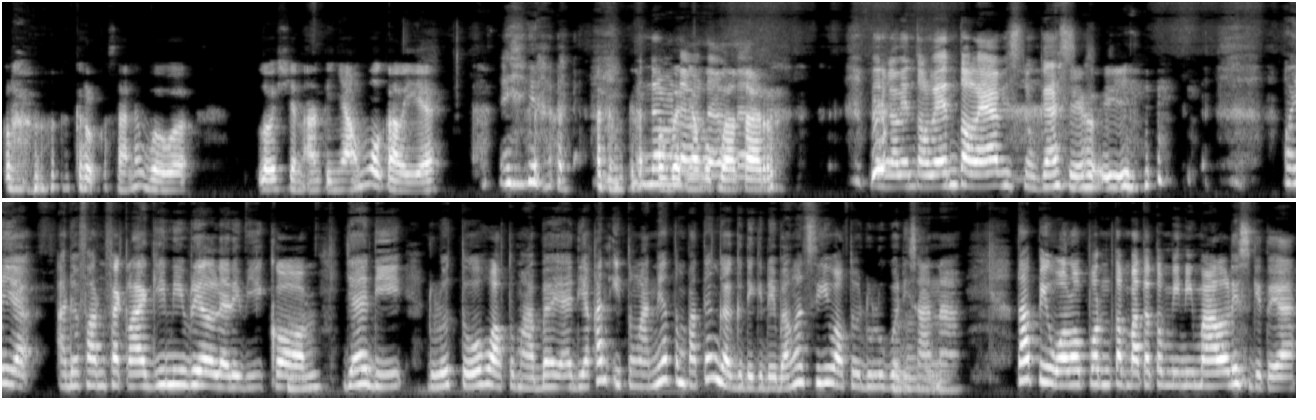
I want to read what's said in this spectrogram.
kalau ke sana bawa lotion anti nyamuk kali ya Iya. atau Bener, obat bener, nyamuk bener, bakar. Biar gak bentol-bentol ya habis nugas. Yoi. Oh iya, ada fun fact lagi nih Bril dari Bikop. Hmm. Jadi dulu tuh waktu maba ya, dia kan hitungannya tempatnya nggak gede-gede banget sih waktu dulu gue di Mhm. sana. Tapi walaupun tempatnya tuh minimalis gitu ya,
